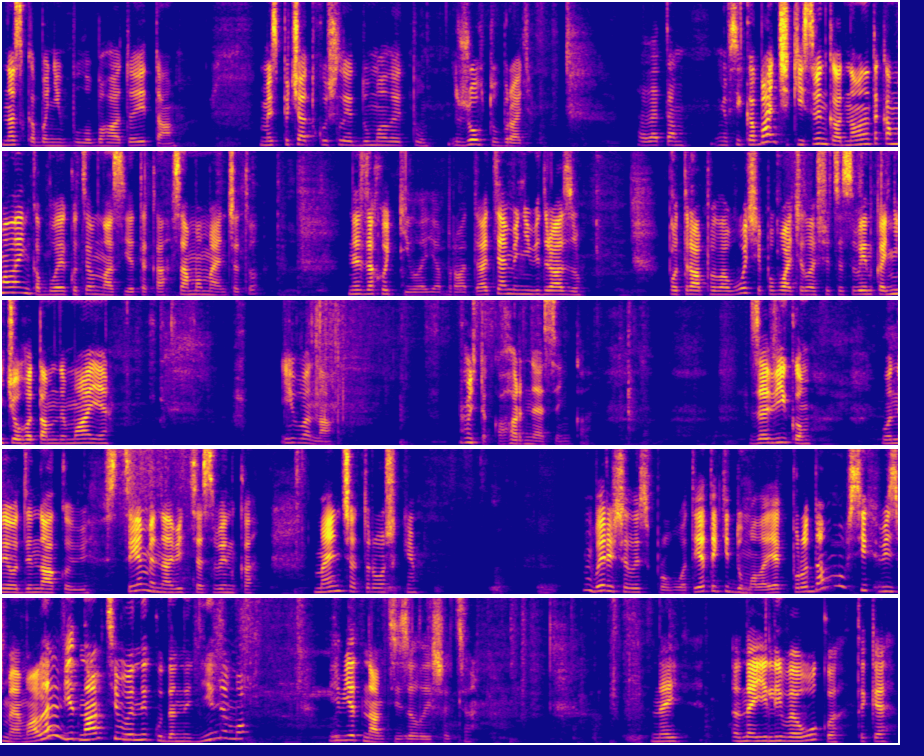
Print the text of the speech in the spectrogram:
У нас кабанів було багато і там. Ми спочатку йшли, думали ту жовту брати. Але там всі кабанчики і свинка одна, вона така маленька була, як оце в нас є така, сама менша. То не захотіла я брати. А ця мені відразу потрапила в очі, побачила, що це свинка, нічого там немає. І вона. Ось така гарнесенька. За віком вони одинакові з цими, навіть ця свинка менша трошки. Ну, Вирішили спробувати. Я так і думала, як продамо, всіх візьмемо. Але в'єтнамців ми нікуди не дінемо. І в'єтнамці залишаться. В неї, в неї ліве око таке,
